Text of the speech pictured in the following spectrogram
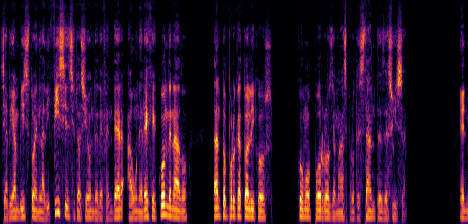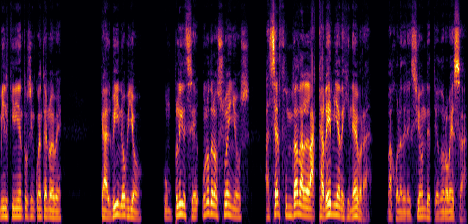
se habían visto en la difícil situación de defender a un hereje condenado tanto por católicos como por los demás protestantes de Suiza. En 1559, Calvino vio cumplirse uno de los sueños al ser fundada la Academia de Ginebra, bajo la dirección de Teodoro Besa,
